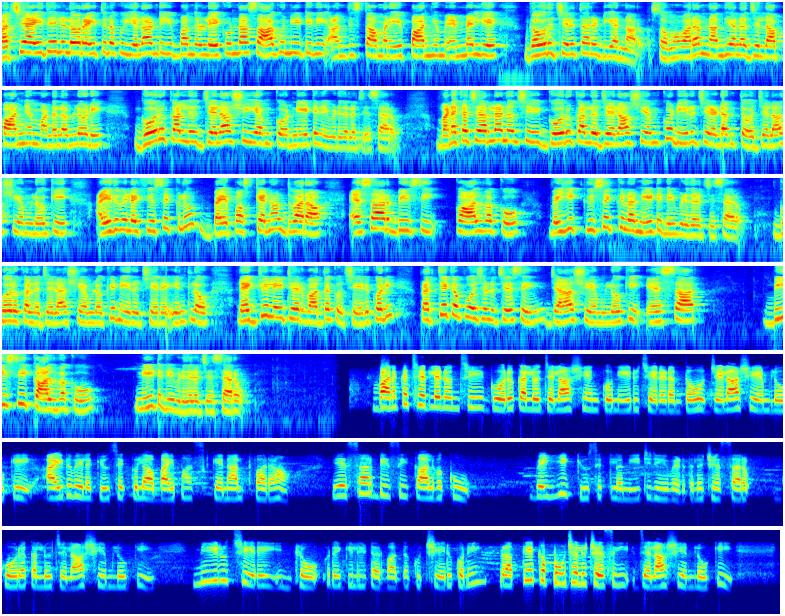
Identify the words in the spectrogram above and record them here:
వచ్చే ఐదేళ్ళలో రైతులకు ఎలాంటి ఇబ్బందులు లేకుండా సాగునీటిని అందిస్తామని పాణ్యం ఎమ్మెల్యే గౌరు చరితారెడ్డి అన్నారు. సోమవారం నంద్యాల జిల్లా పాణ్యం మండలంలోని గోరుకల్లు జలాశయంకు నీటిని విడుదల చేశారు. వనకచర్ల నుంచి గోరుకల్లు జలాశయంకు నీరు చేరడంతో జలాశయంలోకి ఐదు వేల క్యూసెక్లు బైపాస్ కెనాల్ ద్వారా ఎస్ఆర్బీసీ కాల్వకు వెయ్యి క్యూసెక్కుల నీటిని విడుదల చేశారు. గోరుకల్ల జలాశయంలోకి నీరు చేరే ఇంట్లో రెగ్యులేటర్ వద్దకు చేరుకొని ప్రత్యేక పూజలు చేసి జలాశయంలోకి ఎస్ఆర్ బీసీ కాల్వకు నీటిని విడుదల చేశారు. వనకచెర్ల నుంచి గోరుకల్లు జలాశయంకు నీరు చేరడంతో జలాశయంలోకి ఐదు వేల క్యూసెక్కుల బైపాస్ కెనాల్ ద్వారా ఎస్ఆర్బీసీ కాల్వకు వెయ్యి క్యూసెక్ల నీటిని విడుదల చేశారు. గోరకల్లు జలాశయంలోకి నీరు చేరే ఇంట్లో రెగ్యులేటర్ వద్దకు చేరుకొని ప్రత్యేక పూజలు చేసి జలాశయంలోకి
